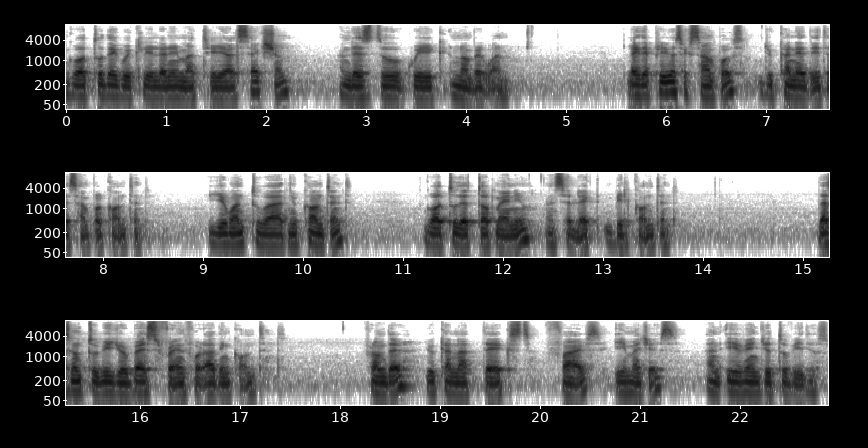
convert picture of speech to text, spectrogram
Go to the weekly learning materials section and let's do week number one. Like the previous examples, you can edit the sample content. If you want to add new content, go to the top menu and select Build Content. That's going to be your best friend for adding content. From there, you can add text, files, images, and even YouTube videos.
